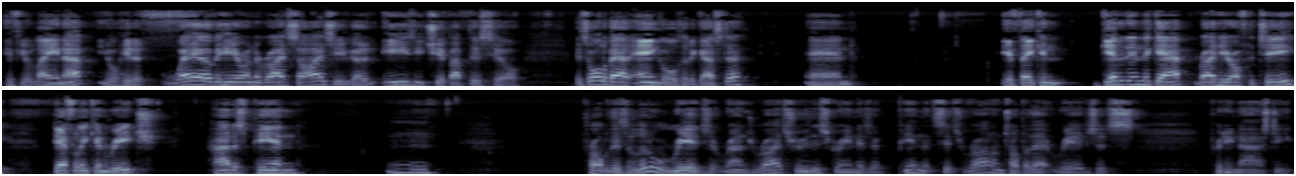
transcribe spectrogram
If you're laying up, you'll hit it way over here on the right side. So you've got an easy chip up this hill. It's all about angles at Augusta. And if they can get it in the gap right here off the tee, definitely can reach. Hardest pin, mm, probably there's a little ridge that runs right through this green. There's a pin that sits right on top of that ridge. It's pretty nasty,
